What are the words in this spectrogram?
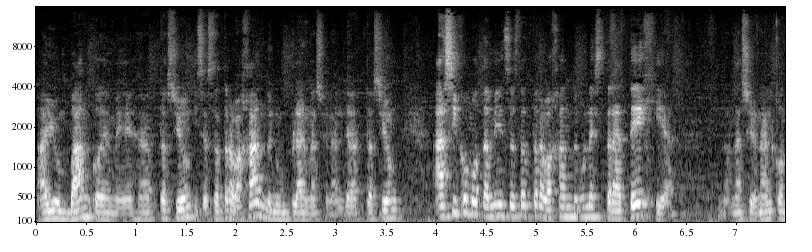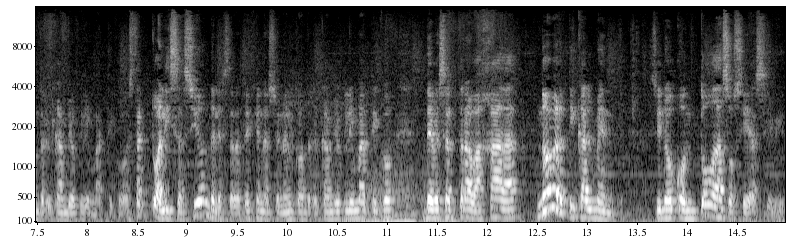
hay un banco de medidas de adaptación y se está trabajando en un plan nacional de adaptación, así como también se está trabajando en una estrategia nacional contra el cambio climático. Esta actualización de la Estrategia Nacional contra el Cambio Climático debe ser trabajada no verticalmente, sino con toda sociedad civil.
